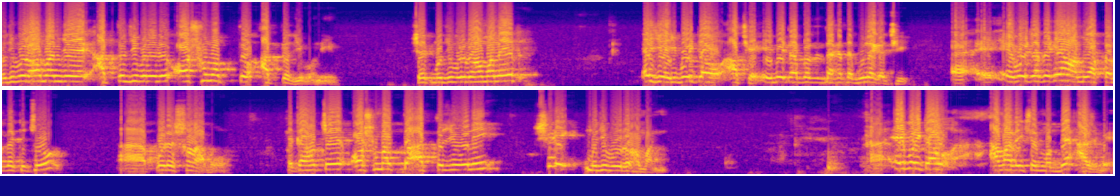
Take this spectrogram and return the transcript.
মুজিবুর রহমান যে আত্মজীবনীর অসমাপ্ত আত্মজীবনী, শেখ মুজিবুর রহমানের, এই যে এই বইটাও আছে, এই বইটা আপনাদের দেখাতে ভুলে গেছি। এই বইটা থেকে আমি আপনাদের কিছু পড়ে শোনাবো। এটা হচ্ছে অসমাপ্ত আত্মজীবনী শেখ মুজিবুর রহমান। এই বইটাও আমার ইসের মধ্যে আসবে।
